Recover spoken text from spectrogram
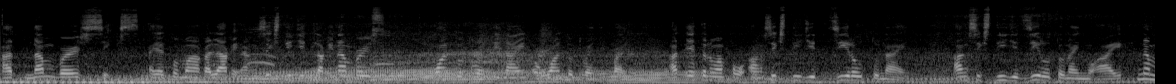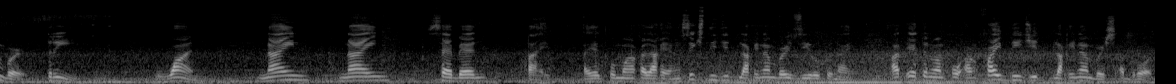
At number 6. Ayan po mga kalaki ang 6 digit lucky numbers 1 to 29 o 1 to 25. At ito naman po ang 6 digit 0 to 9 ang 6 digit 0 to 9 mo ay number 3 1 9 9 7 5 ayan po mga kalaki ang 6 digit lucky number 0 to 9 at ito naman po ang 5 digit lucky numbers abroad.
